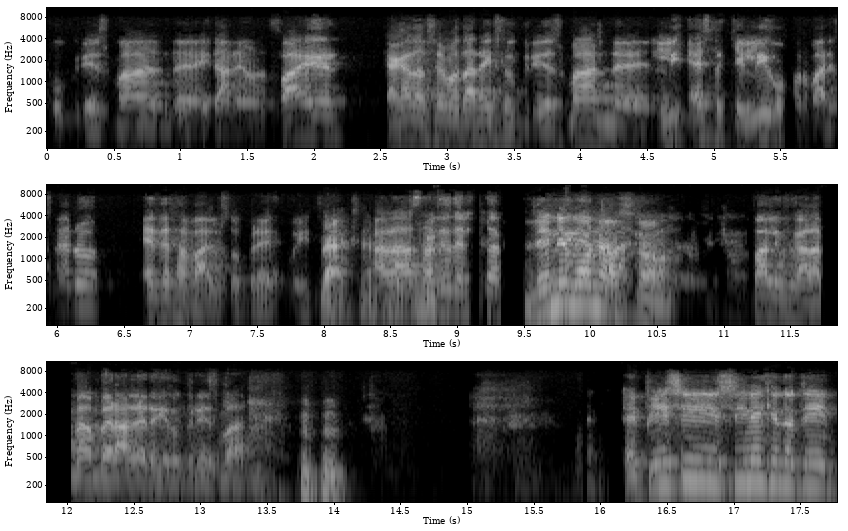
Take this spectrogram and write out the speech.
που ο Γκριεσμάν ε, ήταν on fire, κακά τα ψέματα αν έχεις τον Γκριεσμάν ε, έστω και λίγο φορμαρισμένο, ε, δεν θα βάλεις τον Breathwaite. Εντάξει, ναι, Αλλά στα δύο τελευταία. Δεν είναι μόνο αυτό. Πάλι βγάλαμε Amber Alert για τον Griezmann. Επίσης είναι και το ότι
